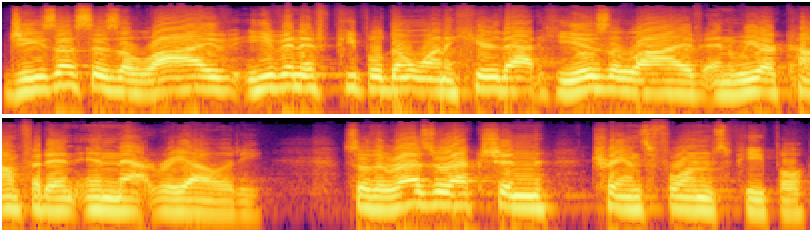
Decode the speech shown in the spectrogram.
Jesus is alive, even if people don't want to hear that, he is alive, and we are confident in that reality. So the resurrection transforms people.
